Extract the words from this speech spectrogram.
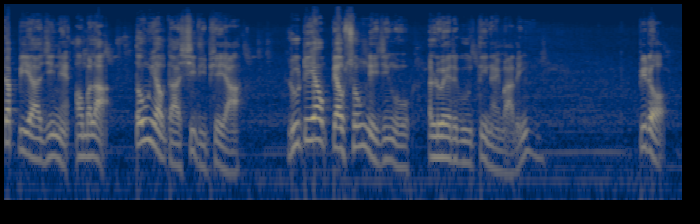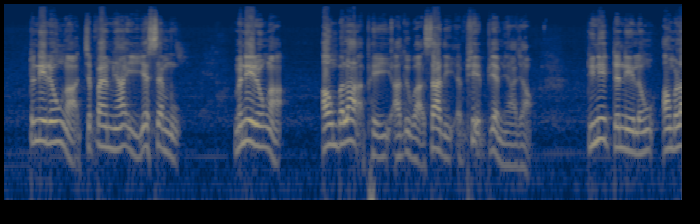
ကပ်ပီယာကြီးနဲ့အောင်မလ၃ယောက်သာရှိသည်ဖြစ်ရာလူတစ်ယောက်ပျောက်ဆုံးနေခြင်းကိုအလွယ်တကူသိနိုင်ပါသည်ပြီးတော့တနေ့တုန်းကဂျပန်များ၏ရက်ဆက်မှုမနေ့တုန်းကအောင်ဗလအဖေ၏အတုပစသည့်အဖြစ်အပျက်များကြောင့်ဒီနေ့တနေ့လုံးအောင်ဗလ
